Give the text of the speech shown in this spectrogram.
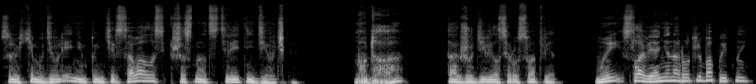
С легким удивлением поинтересовалась шестнадцатилетняя девочка. «Ну да», — также удивился Рус в ответ. «Мы, славяне, народ любопытный,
